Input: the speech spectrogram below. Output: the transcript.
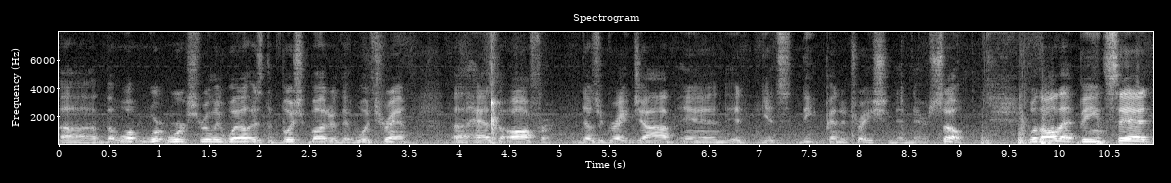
Uh, but what wor works really well is the bush butter that Wood Tramp uh, has to offer does a great job and it gets deep penetration in there. So, with all that being said,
